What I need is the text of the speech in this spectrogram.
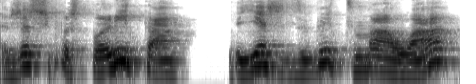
Rzeczypospolita jest zbyt mała,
